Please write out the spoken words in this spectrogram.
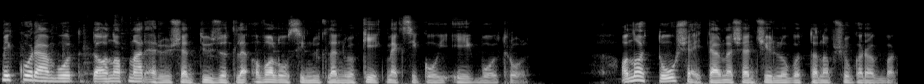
Még korán volt, de a nap már erősen tűzött le a valószínűtlenül kék mexikói égboltról. A nagy tó sejtelmesen csillogott a napsugarakban.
